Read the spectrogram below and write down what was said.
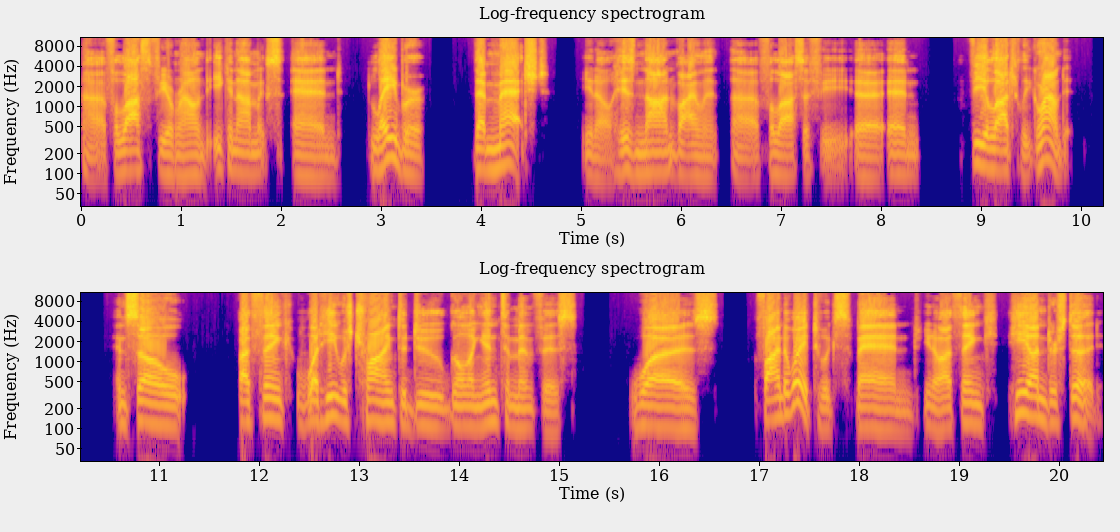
uh, philosophy around economics and labor that matched, you know, his nonviolent uh, philosophy uh, and theologically grounded. And so I think what he was trying to do going into Memphis was find a way to expand. You know, I think he understood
